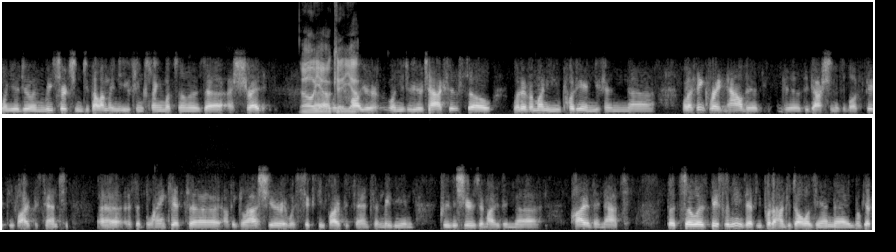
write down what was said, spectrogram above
when you're doing research and development, you can claim what's known as a, a SR&ED. Oh yeah, uh, okay, yeah. Your, when you do your taxes, so whatever money you put in, you can. Uh, well, I think right now the the deduction is about 55 percent uh, as a blanket. Uh, I think last year it was 65 percent, and maybe in previous years it might have been uh, higher than that. But so it basically means that if you put $100 in, you'll get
